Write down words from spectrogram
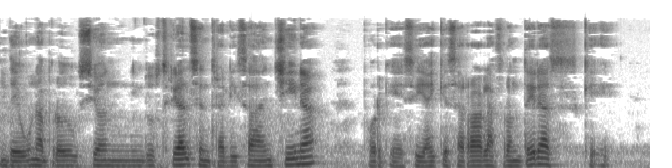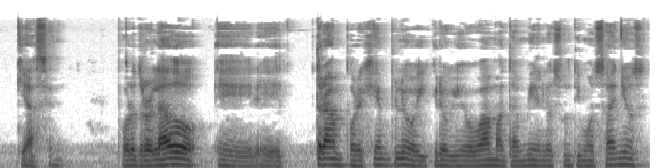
de una producción industrial centralizada en China, porque si hay que cerrar las fronteras, ¿qué, hacen? Por otro lado, eh, Trump, por ejemplo, y creo que Obama también en los últimos años,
